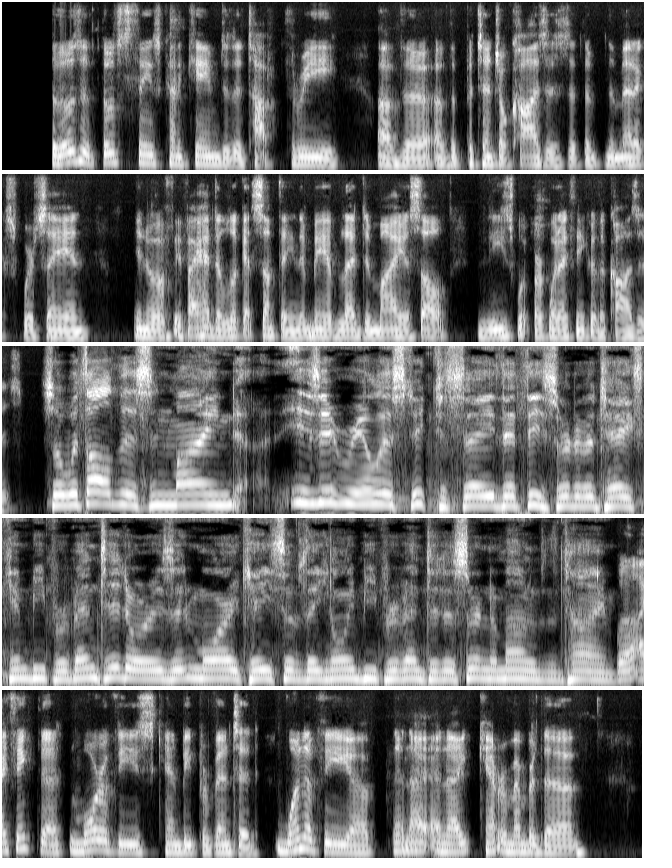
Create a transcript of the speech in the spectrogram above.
So those are those things kind of came to the top three of the of the potential causes that the, the medics were saying. You know, if, if I had to look at something that may have led to my assault, these are what I think are the causes. So, with all this in mind, is it realistic to say that these sort of attacks can be prevented, or is it more a case of they can only be prevented a certain amount of the time? Well, I think that more of these can be prevented. One of the uh, and I and I can't remember the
